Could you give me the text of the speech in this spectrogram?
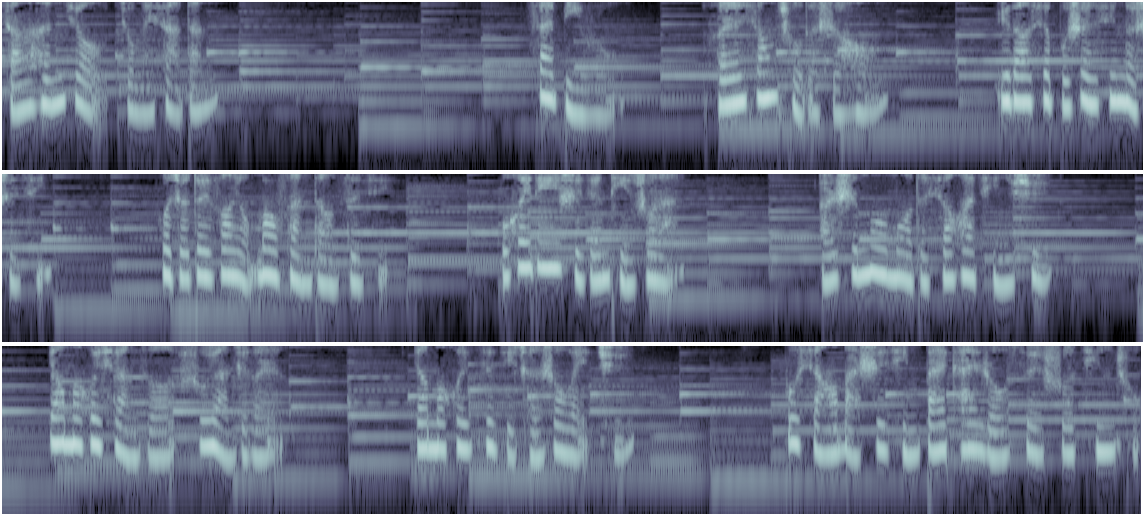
想了很久就没下单。再比如，和人相处的时候，遇到些不顺心的事情，或者对方有冒犯到自己，不会第一时间提出来，而是默默的消化情绪，要么会选择疏远这个人，要么会自己承受委屈。不想要把事情掰开揉碎说清楚，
